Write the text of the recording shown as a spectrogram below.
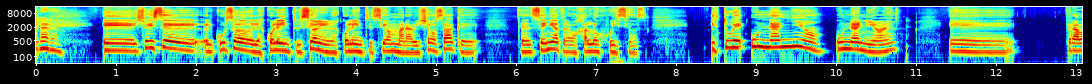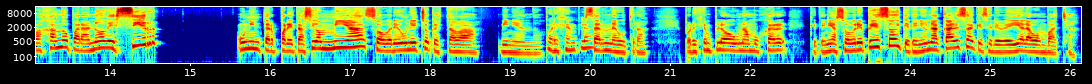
claro. Eh, yo hice el curso de la Escuela de Intuición y una Escuela de Intuición maravillosa que te enseña a trabajar los juicios. Estuve un año, un año, ¿eh? eh trabajando para no decir una interpretación mía sobre un hecho que estaba viniendo. Por ejemplo. Ser neutra. Por ejemplo, una mujer que tenía sobrepeso y que tenía una calza que se le veía la bombacha.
